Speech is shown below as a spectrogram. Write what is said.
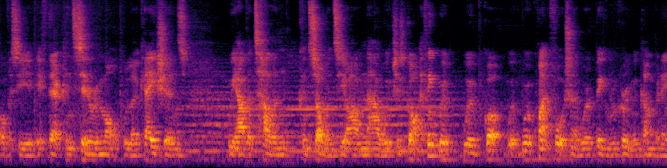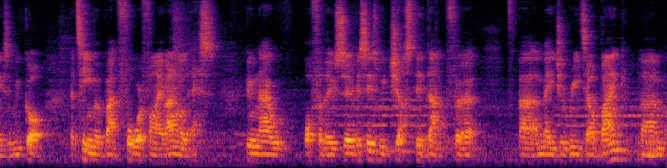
obviously if they're considering multiple locations. We have a talent consultancy arm now, which has got. I think we've, we've got. We're, we're quite fortunate. We're a big recruitment company, so we've got a team of about four or five analysts who now offer those services. We just did that for uh, a major retail bank, um,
